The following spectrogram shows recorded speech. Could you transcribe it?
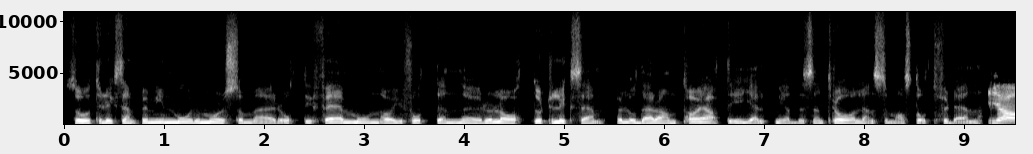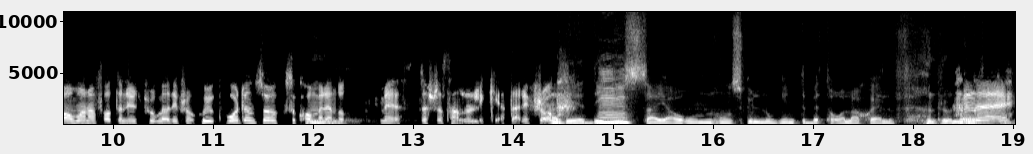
Så till exempel min mormor som är 85, hon har ju fått en eh, rullator till exempel och där antar jag att det är Hjälpmedelscentralen som har stått för den. Ja, om man har fått den utprovad ifrån sjukvården så, så kommer Mm. den då med största sannolikhet därifrån. Ja, det, det Mm. gissar jag, hon, hon skulle nog inte betala själv. Nej.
